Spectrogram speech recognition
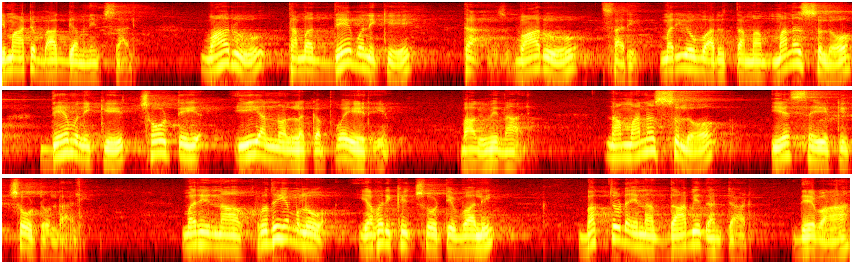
ఈ మాట బాగా గమనించాలి. వారు తమ దేవునికి త వారు సారీ మరియు వారు తమ మనస్సులో దేవునికి చోటు ఈ అన్నొల్లకపోయేది బాగా వినాలి. నా మనస్సులో ఏసయ్యకి చోటు ఉండాలి. మరి నా హృదయంలో ఎవరికి చోటు ఇవ్వాలి? భక్తుడైన దావిద్ అంటాడు దేవా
